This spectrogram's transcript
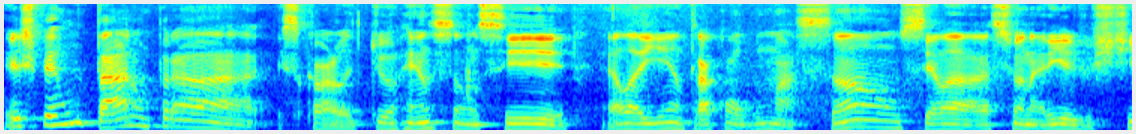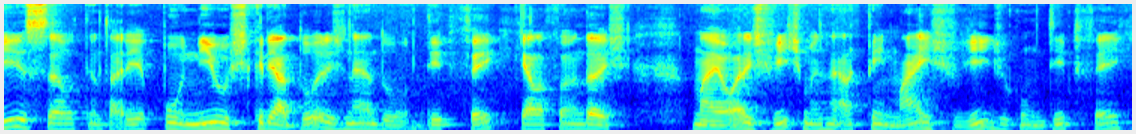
Eles perguntaram para Scarlett Johansson se ela ia entrar com alguma ação, se ela acionaria a justiça ou tentaria punir os criadores né, do deepfake, que ela foi uma das maiores vítimas, né? ela tem mais vídeo com deepfake.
